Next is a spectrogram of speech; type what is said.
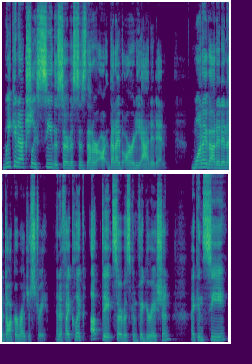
we can actually see the services that are that I've already added in. One I've added in a Docker registry. And if I click Update Service Configuration, I can see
